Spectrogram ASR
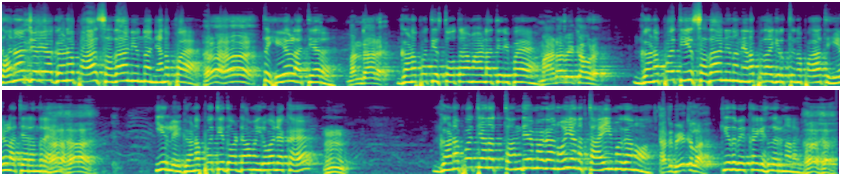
ಧನಂಜಯ ಗಣಪ ಸದಾ ನಿನ್ನ ನೆನಪ. ಹೇಳತ್ಯಾರ ಮಂದಾರ ಗಣಪತಿ ಸ್ತೋತ್ರ ಮಾಡತ್ತೀರಿಪ. ಮಾಡಬೇಕವ್ರ. ಗಣಪತಿ ಸದಾ ನಿನ್ನ ನೆನಪದಾಗಿರ್ತೀನಪ್ಪ ಅಂತ ಹೇಳತ್ಯಾರ ಅಂದ್ರೆ. ಹಾ ಹಾ. ಇರ್ಲಿ ಗಣಪತಿ ದೊಡ್ಡಮ್ಮ ಹ್ಮ್. ಗಣಪತಿ ಅನ್ನೋ ತಂದೆ ಮಗನೋ ಏನ ತಾಯಿ ಮಗನೋ? ಅದು ಬೇಕಲ್ಲ. ಇದು ಬೇಕಾಗಿದ್ರಿ ನನಗೆ. ಹಾ ಹಾ.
